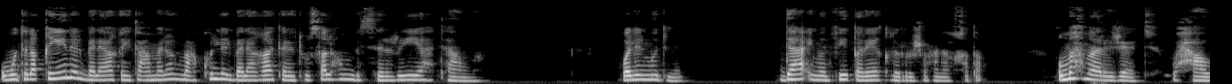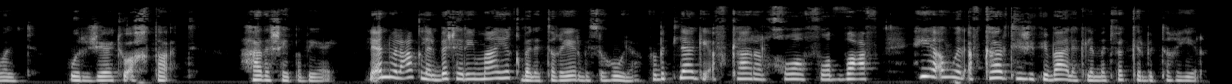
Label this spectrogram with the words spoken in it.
ومتلقيين البلاغ يتعاملون مع كل البلاغات اللي توصلهم بسرية تامة. وللمدمن دائما في طريق للرجوع عن الخطأ. ومهما رجعت وحاولت ورجعت وأخطأت. هذا شيء طبيعي لأنه العقل البشري ما يقبل التغيير بسهولة فبتلاقي أفكار الخوف والضعف هي أول أفكار تيجي في بالك لما تفكر بالتغيير.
